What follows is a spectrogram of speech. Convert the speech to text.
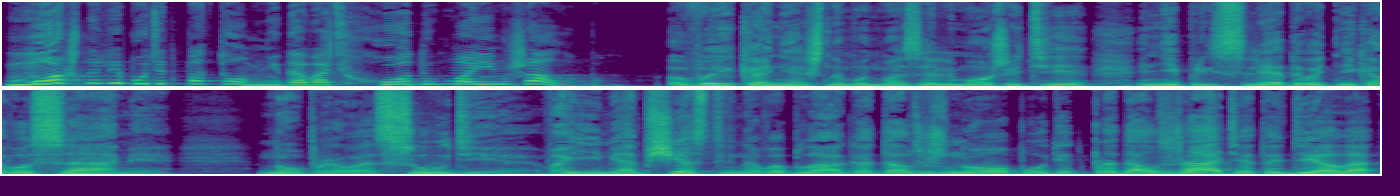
Можно ли будет потом не давать ходу моим жалобам? Вы, конечно, мадемуазель, можете не преследовать никого сами, но правосудие во имя общественного блага должно будет продолжать это дело,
